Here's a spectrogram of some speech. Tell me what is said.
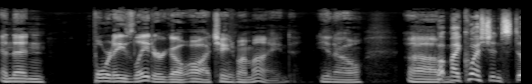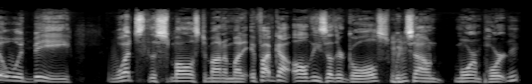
and then four days later go, oh, I changed my mind. You know, um, But my question still would be what's the smallest amount of money? If I've got all these other goals, which sound more important,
